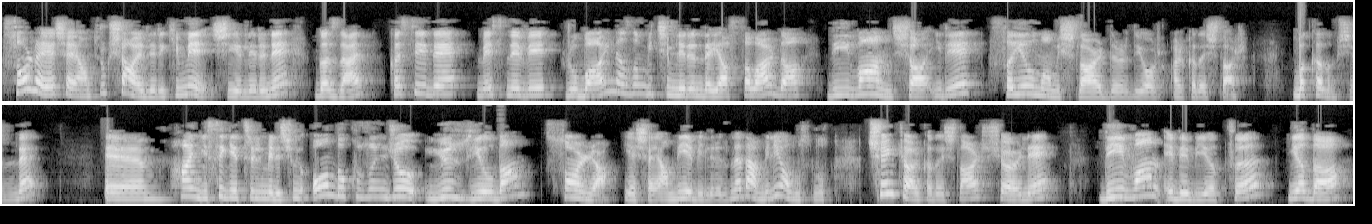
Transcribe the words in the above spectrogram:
Sonra yaşayan Türk şairleri kimi şiirlerini gazel, kaside, mesnevi, rubai nazım biçimlerinde yazsalar da divan şairi sayılmamışlardır diyor arkadaşlar. Bakalım şimdi ee, hangisi getirilmeli? Şimdi 19. yüzyıldan sonra yaşayan diyebiliriz. Neden biliyor musunuz? Çünkü arkadaşlar şöyle divan edebiyatı ya da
